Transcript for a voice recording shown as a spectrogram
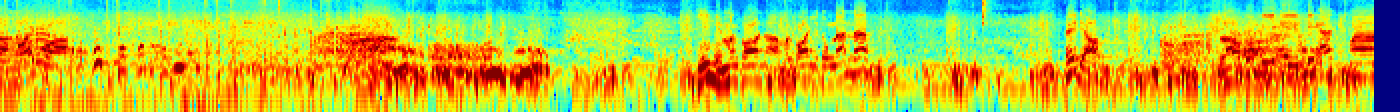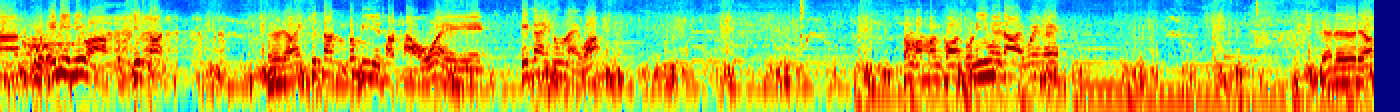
สองร้อยกว่าอ่านี่เห็นมังกรอะมังกรอยู่ตรงนั้นนะ เฮ้ยเดี๋ยว เราก็มีไอ้ปิกแอคมาขุดไอ้นี่นี่หว่าขุดคิตตันเดี๋ยวเดี๋ยวไอ้คิตตันมันก็มีอยู่แถวๆไอ้ใกล้ๆตรงไหนวะต้องเอามังกรตัวนี้ให้ได้เว้ยเฮ้ยเดี๋ยวเดี๋ยวเดี๋ยว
